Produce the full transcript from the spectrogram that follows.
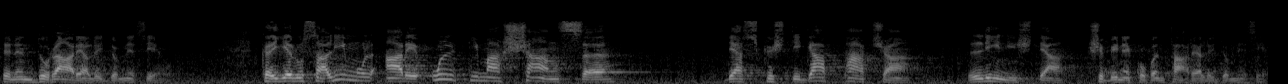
în îndurarea lui Dumnezeu. Că Ierusalimul are ultima șansă de a-și câștiga pacea, liniștea și binecuvântarea lui Dumnezeu.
